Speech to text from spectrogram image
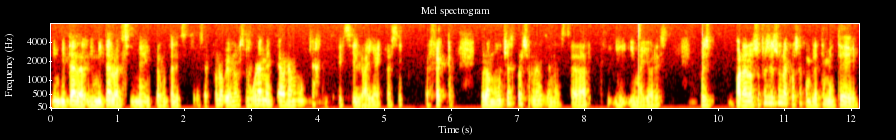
invítalo, invítalo al cine y pregúntale si quiere ser tu novio, ¿no? Seguramente habrá mucha gente que sí lo haya hecho así, perfecto, pero a muchas personas de nuestra edad y, mayores, pues para nosotros es una cosa completamente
